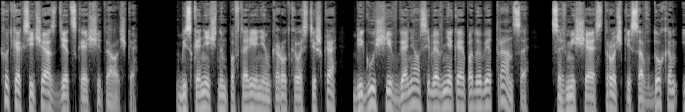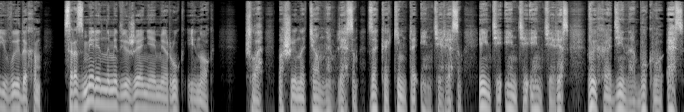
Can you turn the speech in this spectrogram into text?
хоть, как сейчас, детская считалочка. Бесконечным повторением короткого стишка бегущий вгонял себя в некое подобие транса, совмещая строчки со вдохом и выдохом, с размеренными движениями рук и ног. Шла машина темным лесом за каким-то интересом. Инти, инти, интерес. Выходи на букву «С».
